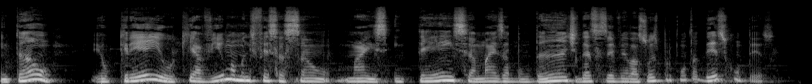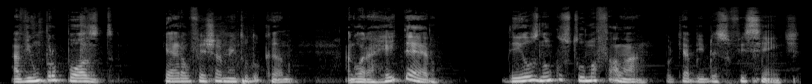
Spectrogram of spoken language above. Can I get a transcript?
Então, eu creio que havia uma manifestação mais intensa, mais abundante dessas revelações por conta desse contexto. Havia um propósito, que era o fechamento do cano. Agora, reitero, Deus não costuma falar, porque a Bíblia é suficiente.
